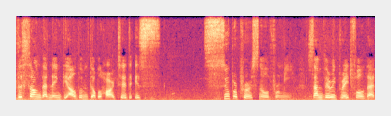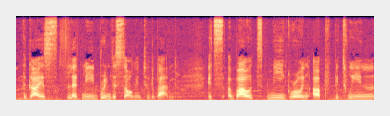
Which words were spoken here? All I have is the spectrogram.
the song that named the album Doublehearted is super personal for me. So I'm very grateful that the guys let me bring this song into the band. It's about me growing up between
